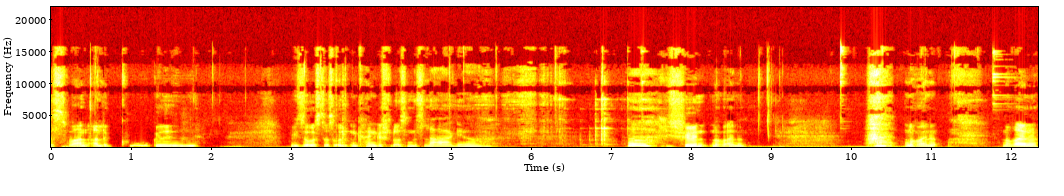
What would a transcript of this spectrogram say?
Das waren alle Kugeln. Wieso ist das unten kein geschlossenes Lager? Ah, wie schön. Noch eine. Noch eine. Noch eine.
